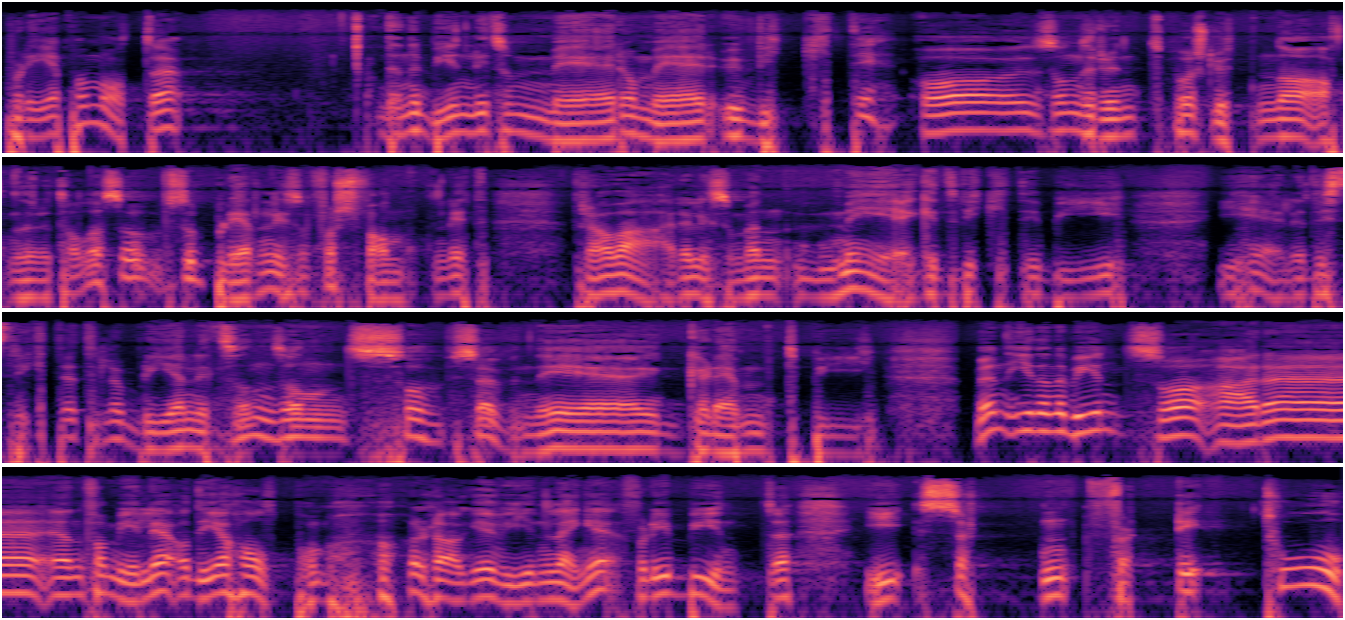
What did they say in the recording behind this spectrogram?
ble på en måte denne byen litt sånn mer og mer uviktig. Og sånn rundt på slutten av 1800-tallet så, så ble den liksom forsvant den litt fra å være liksom en meget viktig by i hele distriktet til å bli en litt sånn, sånn søvnig, glemt by. Men i denne byen så er det en familie, og de har holdt på med å lage vin lenge. For de begynte i 1742.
